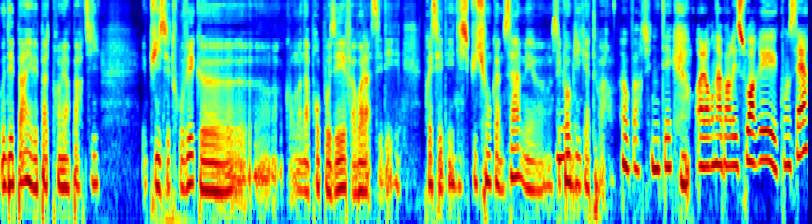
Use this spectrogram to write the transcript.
Au départ, il y avait pas de première partie. Et puis il s'est trouvé que qu'on m'en a proposé. Enfin voilà, c'est des après c'est des discussions comme ça, mais euh, c'est pas obligatoire. Opportunité. Mm. Alors on a parlé soirée et concert,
